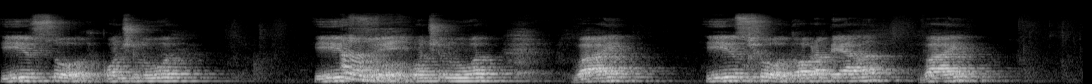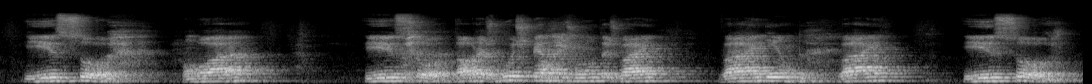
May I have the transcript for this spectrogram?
Isso, continua. Isso, continua. Vai. Isso, dobra a perna. Vai. Isso. Vambora. Isso. Dobra as duas pernas juntas. Vai. Vai. dentro, Vai. Isso.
